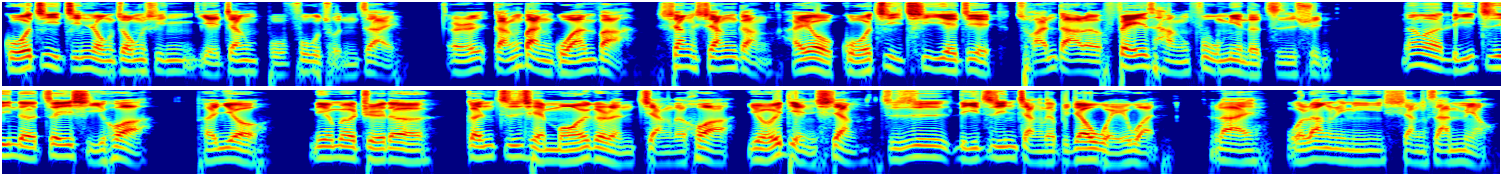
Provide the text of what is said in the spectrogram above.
国际金融中心也将不复存在。而港版国安法向香港还有国际企业界传达了非常负面的资讯。那么，黎智英的这一席话，朋友，你有没有觉得？跟之前某一个人讲的话有一点像，只是黎智英讲的比较委婉。来，我让你你想三秒。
